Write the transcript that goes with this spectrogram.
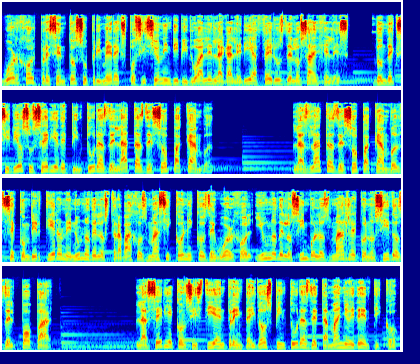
Warhol presentó su primera exposición individual en la Galería Ferus de Los Ángeles, donde exhibió su serie de pinturas de latas de sopa Campbell. Las latas de sopa Campbell se convirtieron en uno de los trabajos más icónicos de Warhol y uno de los símbolos más reconocidos del pop art. La serie consistía en 32 pinturas de tamaño idéntico,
